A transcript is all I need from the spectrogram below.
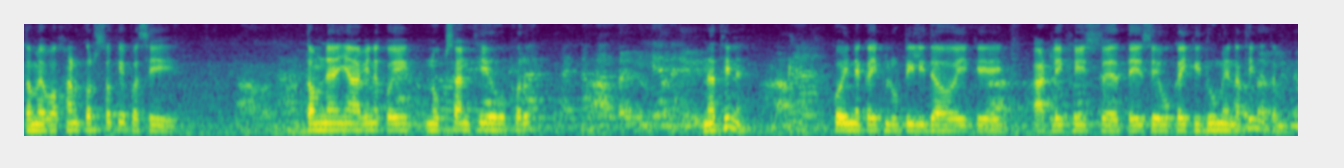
તમે વખાણ કરશો કે પછી તમને અહીંયા આવીને કોઈ નુકસાન થયું એવું ખરું? નથી ને? કોઈને કંઈક લૂંટી લીધા હોય કે આટલી ફીસ છે તે છે એવું કંઈ કીધું મેં નથી ને તમને?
